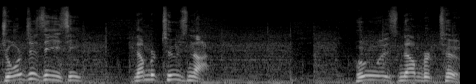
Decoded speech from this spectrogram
Georgia's easy. Number two's not. Who is number two?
